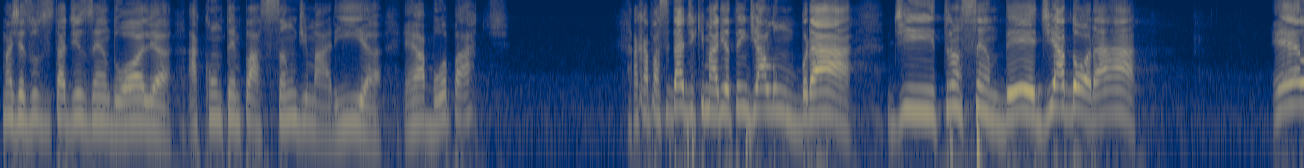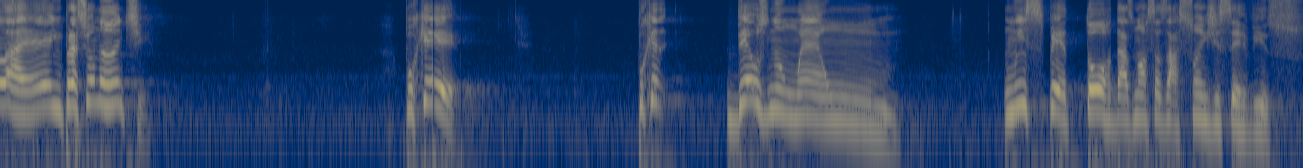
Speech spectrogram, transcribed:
Mas Jesus está dizendo: olha, a contemplação de Maria é a boa parte. A capacidade que Maria tem de alumbrar, de transcender, de adorar ela é impressionante. Por quê? Porque Deus não é um, um inspetor das nossas ações de serviço.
